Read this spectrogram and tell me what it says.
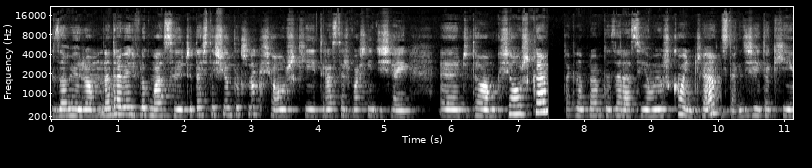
zamierzam nadrabiać vlogmasy, czytać te świąteczne książki. Teraz też właśnie dzisiaj e, czytałam książkę. Tak naprawdę zaraz ją już kończę. Więc tak, dzisiaj taki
